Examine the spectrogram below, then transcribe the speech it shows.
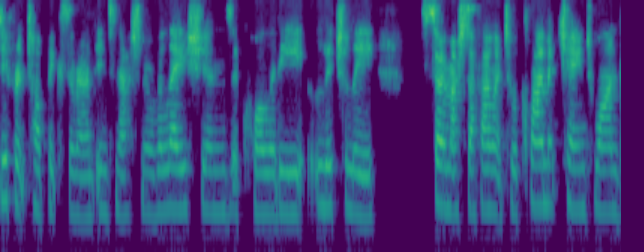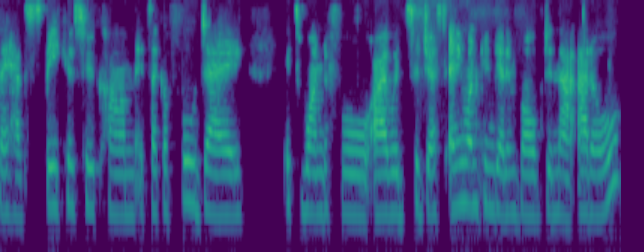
different topics around international relations, equality, literally so much stuff. I went to a climate change one. They have speakers who come. It's like a full day. It's wonderful. I would suggest anyone can get involved in that at all.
